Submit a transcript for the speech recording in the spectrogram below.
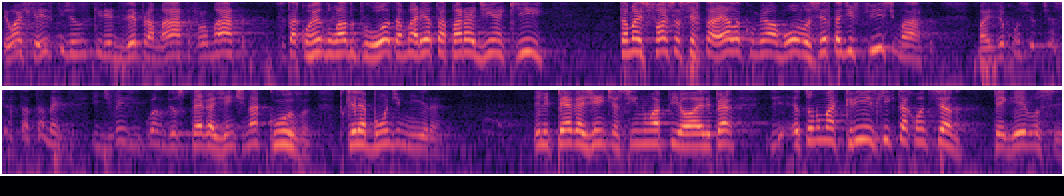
Eu acho que é isso que Jesus queria dizer para Marta. Falou, Marta, você está correndo de um lado para o outro, a Maria está paradinha aqui. Está mais fácil acertar ela com o meu amor, você está difícil, Marta. Mas eu consigo te acertar também. E de vez em quando Deus pega a gente na curva, porque Ele é bom de mira. Ele pega a gente assim numa pior. Ele pega. Eu estou numa crise, o que está acontecendo? peguei você.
